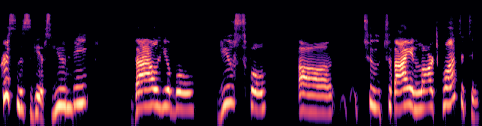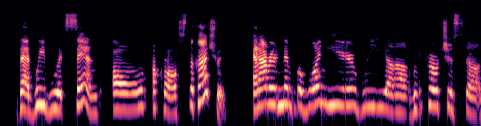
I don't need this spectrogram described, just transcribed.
Christmas gifts, unique, valuable, useful, uh, to to buy in large quantity that we would send all across the country. And I remember one year we uh, we purchased uh,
